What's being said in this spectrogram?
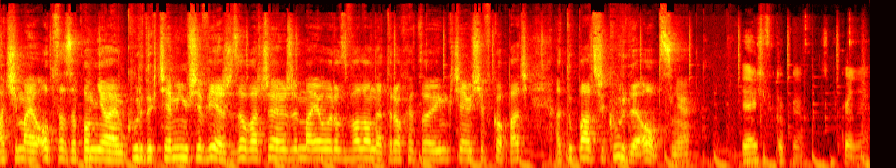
A ci mają obsa, zapomniałem, kurde, chciałem im się, wiesz, zobaczyłem, że mają rozwalone trochę, to im chciałem się wkopać, a tu patrzę, kurde, ops, nie? Ja im się wkopię. Spokojnie.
